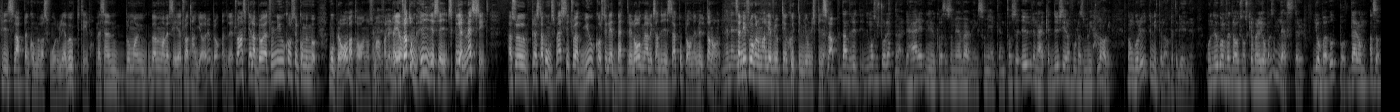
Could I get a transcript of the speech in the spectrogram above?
prislappen kommer vara svår att leva upp till. Men sen man, behöver man väl se, jag tror att han gör det bra ändå. Jag tror han spelar bra. Jag tror Newcastle kommer må, må bra av att ha honom som anfallare. där. Jag tror att de höjer sig spelmässigt. Alltså prestationsmässigt tror jag att Newcastle är ett bättre lag med Alexander Isak på planen utan honom. Nej, men- Sen är ju frågan om han lever upp till en 70 miljoners prislapp. Du, du måste förstå rätt nu här. Det här är ett Newcastle som gör en värvning som egentligen tar sig ur den här... Du ser dem fortfarande som mittellag. De går ut i mittellag-kategorin nu. Och nu går de för ett lag som ska börja jobba som Leicester, jobba uppåt. Där de, alltså,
